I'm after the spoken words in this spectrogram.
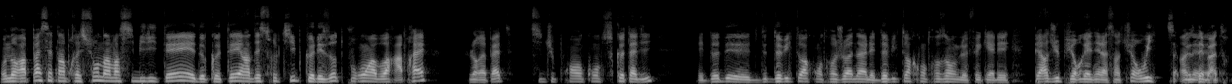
on n'aura pas cette impression d'invincibilité et de côté indestructible que les autres pourront avoir. Après, je le répète, si tu prends en compte ce que tu as dit, les deux, dé- deux victoires contre Johanna, les deux victoires contre Zang, le fait qu'elle ait perdu puis regagné la ceinture, oui. Ça peut Un, se euh, débattre.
